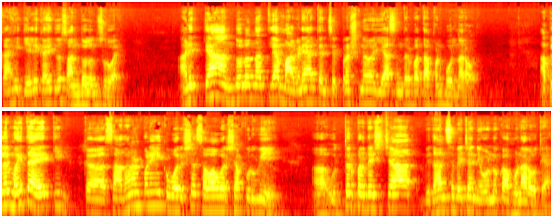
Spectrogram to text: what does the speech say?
काही गेले काही दिवस आंदोलन सुरू आहे. आणि त्या आंदोलनातल्या मागण्या त्यांचे प्रश्न या संदर्भात आपण बोलणार आहोत. आपल्याला माहीत आहे की क- साधारणपणे एक वर्ष सव्वा वर्षापूर्वी उत्तर प्रदेशच्या विधानसभेच्या निवडणुका होणार होत्या.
